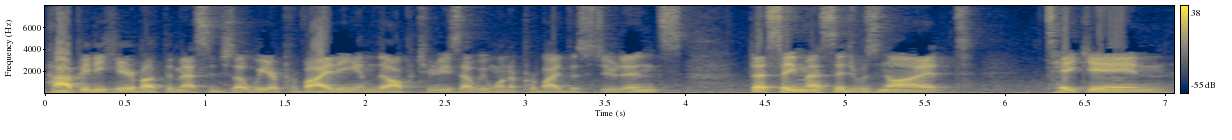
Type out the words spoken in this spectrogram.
happy to hear about the message that we are providing and the opportunities that we want to provide the students. That same message was not taken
